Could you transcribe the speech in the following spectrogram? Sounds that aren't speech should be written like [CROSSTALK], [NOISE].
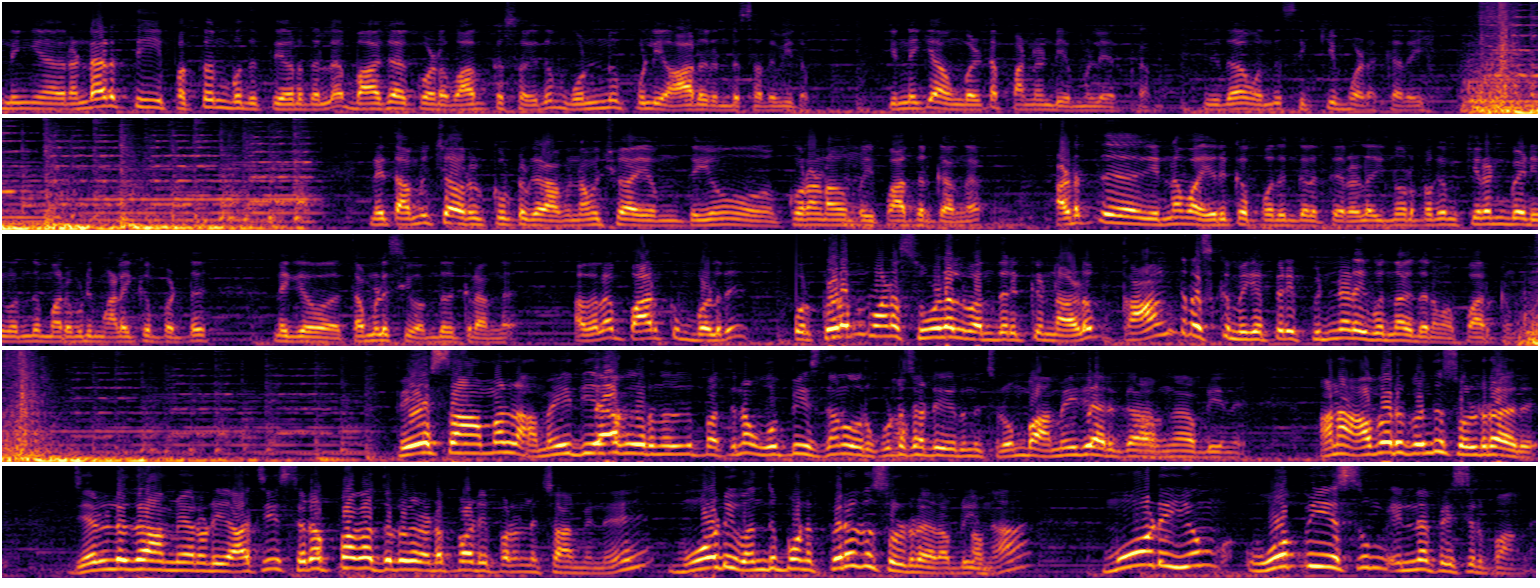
நீங்கள் ரெண்டாயிரத்தி பத்தொன்பது தேர்தலில் பாஜகவோட வாக்கு சதவீதம் ஒன்று புள்ளி ஆறு ரெண்டு சதவீதம். இன்னைக்கு அவங்கள்ட்ட பன்னெண்டு எம்எல்ஏ இருக்காங்க. இதுதான் வந்து சிக்கிமோட கதை. நேற்று அமித்ஷா அவர்கள் கூப்பிட்டுருக்காங்க நமச்சிவாயத்தையும் கொரோனாவும் போய் பார்த்துருக்காங்க. அடுத்து என்னவா இருக்க போதுங்கிற தெரியல இன்னொரு பக்கம் கிரண்பேடி வந்து மறுபடியும் அழைக்கப்பட்டு இன்னைக்கு தமிழிசை வந்திருக்கிறாங்க. அதெல்லாம் பார்க்கும் பொழுது ஒரு குழப்பமான சூழல் வந்திருக்குனாலும் காங்கிரஸ்க்கு மிகப்பெரிய பின்னடைவு தான் இதை நம்ம பார்க்கணும். பேசாமல் அமைதியாக இருந்தது பார்த்தீங்கன்னா ஓபிஎஸ் தான் ஒரு குற்றச்சாட்டு இருந்துச்சு. ரொம்ப அமைதியா இருக்காங்க அப்படின்னு. ஆனா அவருக்கு வந்து சொல்றாரு ஜெயலலிதா அம்மையாருடைய ஆட்சியை சிறப்பாக தொடர் எடப்பாடி பழனிசாமின்னு மோடி வந்து போன பிறகு சொல்றாரு அப்படின்னா மோடியும் ஓபிஎஸும் என்ன பேசியிருப்பாங்க?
